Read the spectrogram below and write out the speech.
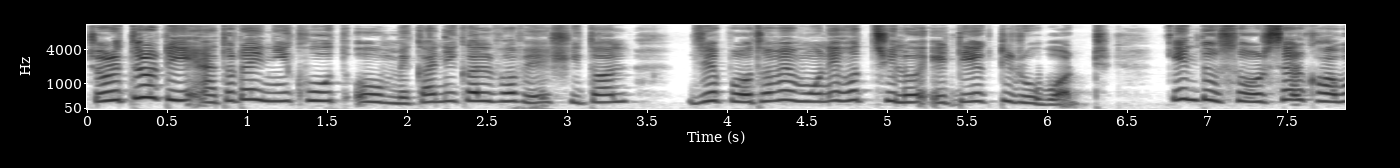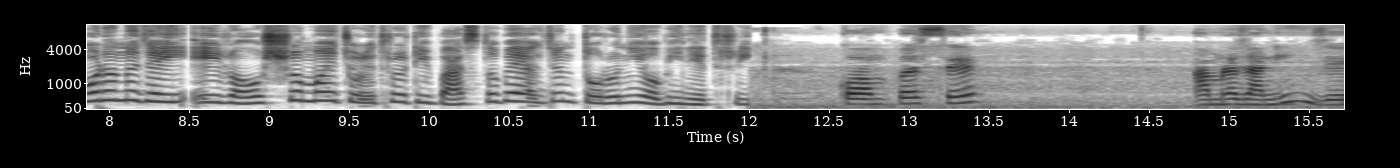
চরিত্রটি এতটাই নিখুঁত ও মেকানিক্যালভাবে শীতল যে প্রথমে মনে হচ্ছিল এটি একটি রোবট। কিন্তু সোর্সের খবর অনুযায়ী এই রহস্যময় চরিত্রটি বাস্তবে একজন তরুণী অভিনেত্রী। কম্পাসে আমরা জানি যে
